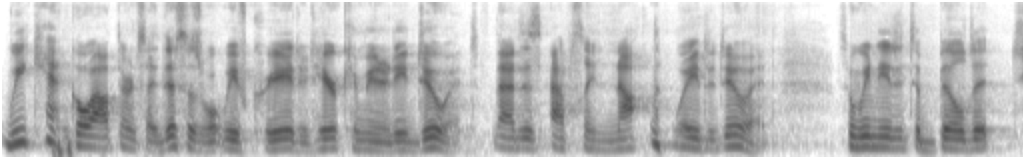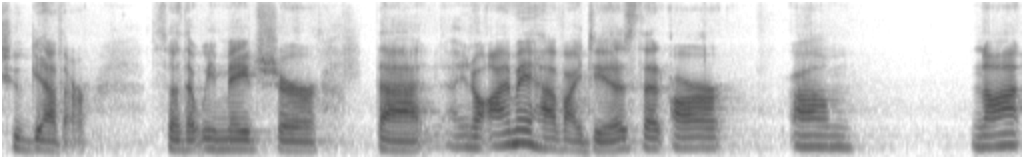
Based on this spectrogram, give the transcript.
we can't go out there and say, this is what we've created, here, community, do it. That is absolutely not the way to do it. So we needed to build it together so that we made sure that, you know, I may have ideas that are um, not,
